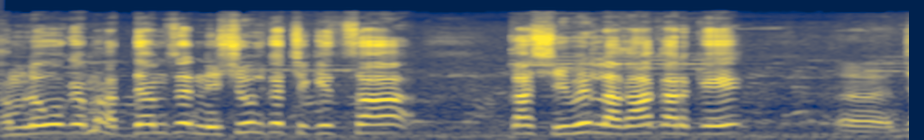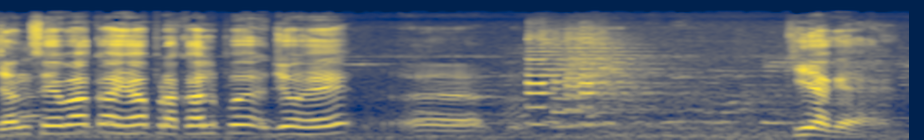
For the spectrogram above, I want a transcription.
हम लोगों के माध्यम से निशुल्क चिकित्सा का शिविर लगा करके जनसेवा का यह प्रकल्प जो है किया गया है।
